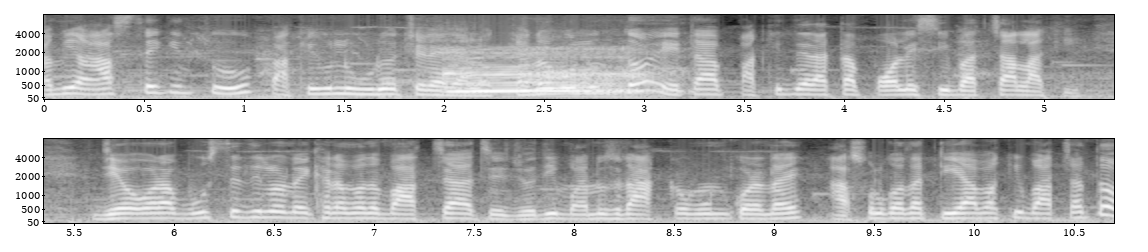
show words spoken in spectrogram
আমি আসতে কিন্তু পাখিগুলো উড়ে চলে গেল। কেন বলুন তো? এটা পাখিদের একটা পলিসি বা চালাকি। যে ওরা বুঝতে দিল না এখানে আমাদের বাচ্চা আছে। যদি মানুষরা আক্রমণ করে নেয়, আসল কথা টিয়া পাখি বাচ্চা তো,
